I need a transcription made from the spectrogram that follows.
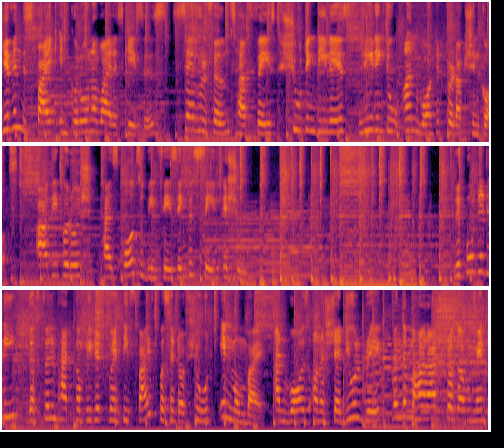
Given the spike in coronavirus cases, several films have faced shooting delays leading to unwanted production costs. Adipurush has also been facing the same issue. Reportedly, the film had completed 25% of shoot in Mumbai and was on a scheduled break when the Maharashtra government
